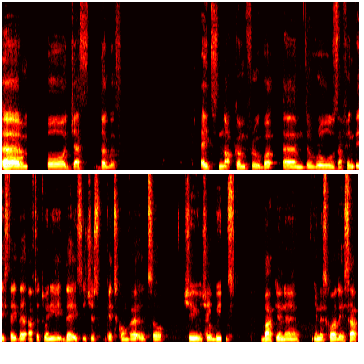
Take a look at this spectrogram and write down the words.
um, for Jess Douglas, it's not come through, but um, the rules I think they state that after 28 days it just gets converted, so she she'll be back in the in the squad ASAP.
